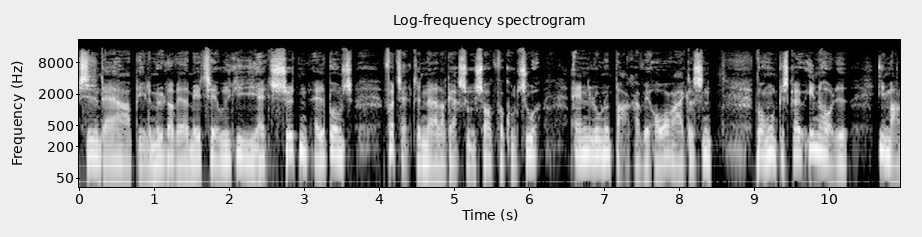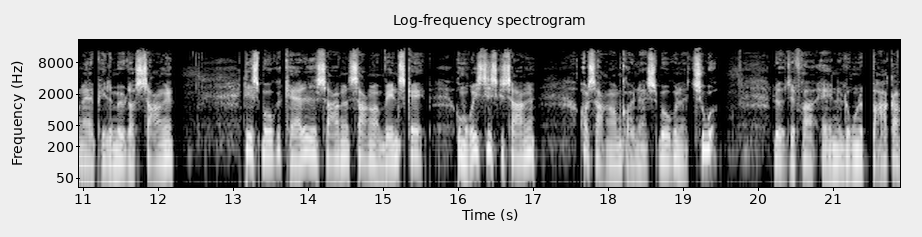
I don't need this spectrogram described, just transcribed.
Siden da har Pille Møller været med til at udgive i alt 17 albums, fortalte Nalagas Udsok for Kultur, Anne Lone Bakker ved overrækkelsen, hvor hun beskrev indholdet i mange af Pille Møllers sange. Det er smukke kærlighedssange, sange om venskab, humoristiske sange og sange om Grønlands smukke natur, lød det fra Anne Lone Bakker.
